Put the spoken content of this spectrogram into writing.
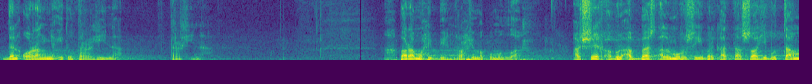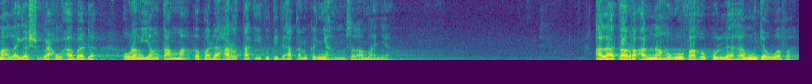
dan orangnya itu terhina terhina para muhibbin rahimakumullah. Al-Syekh Abdul Abbas Al-Mursi berkata sahibu tamak la yashba'u abada. Orang yang tamak kepada harta itu tidak akan kenyang selamanya. Ala tara anna hurufahu kullaha mujawwafah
